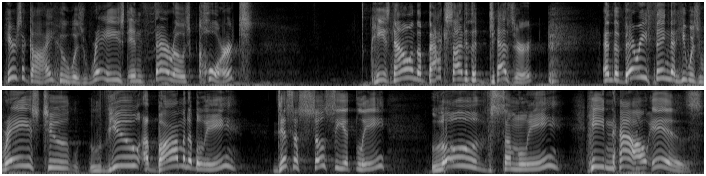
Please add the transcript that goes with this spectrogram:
Here's a guy who was raised in Pharaoh's court. He's now on the backside of the desert and the very thing that he was raised to view abominably, disassociately, loathsomely, he now is.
